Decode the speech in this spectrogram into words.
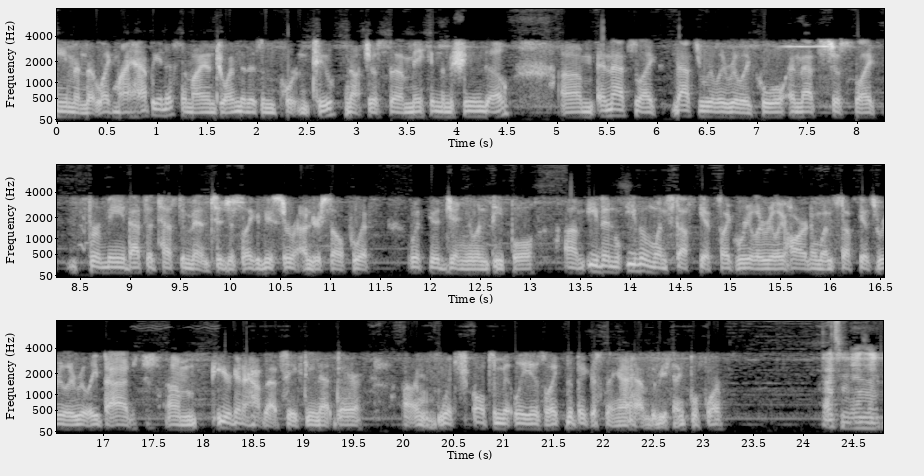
team and that like my happiness and my enjoyment is important too not just uh, making the machine go um, and that's like that's really really cool and that's just like for me that's a testament to just like if you surround yourself with with good genuine people Um, even even when stuff gets like really really hard and when stuff gets really really bad, um, you're going to have that safety net there, um, which ultimately is like the biggest thing I have to be thankful for. That's amazing.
